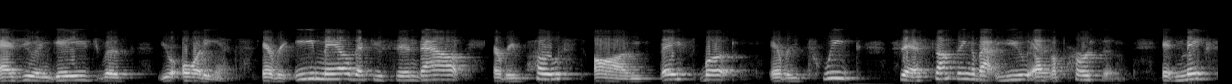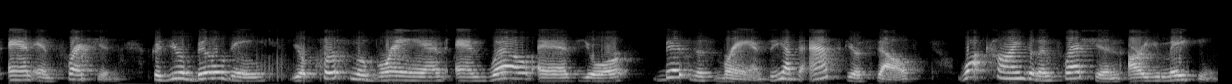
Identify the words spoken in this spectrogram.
as you engage with your audience. Every email that you send out, every post on Facebook, every tweet says something about you as a person. It makes an impression because you're building your personal brand as well as your business brand. So you have to ask yourself, what kind of impression are you making?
